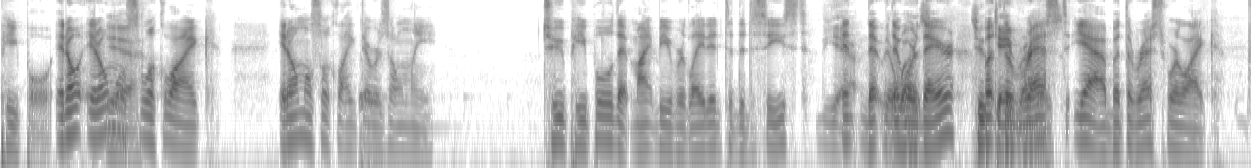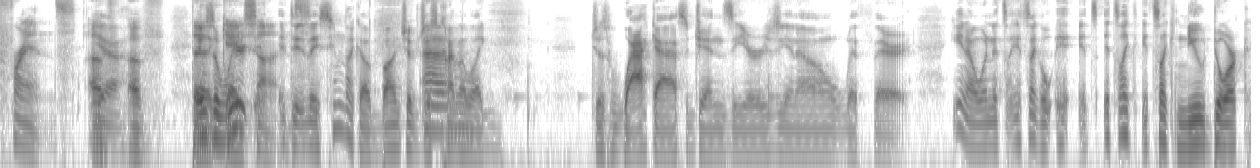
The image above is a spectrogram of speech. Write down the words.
people it al- it almost Yeah. looked like it almost looked like there was only two people that might be related to the deceased in- Yeah, that, there that were there Two but gay the brothers. rest yeah but the rest were like friends of Yeah. of the it was a gay weird. sons It, it- they seemed like a bunch of just kind of um, like, just whack ass Gen Zers, you know, with their, you know, when it's it's like a, it's it's like it's like new dork,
